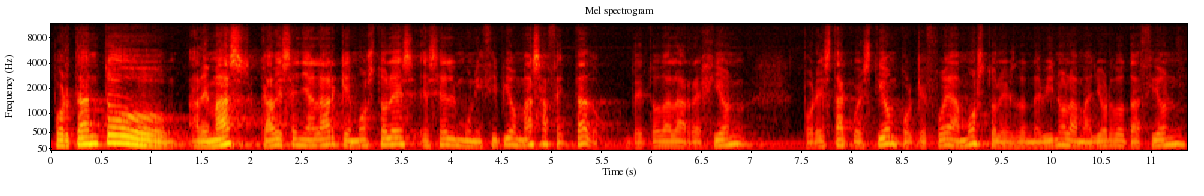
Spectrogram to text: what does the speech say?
Por tanto, además, cabe señalar que Móstoles es el municipio más afectado de toda la región por esta cuestión, porque fue a Móstoles donde vino la mayor dotación,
